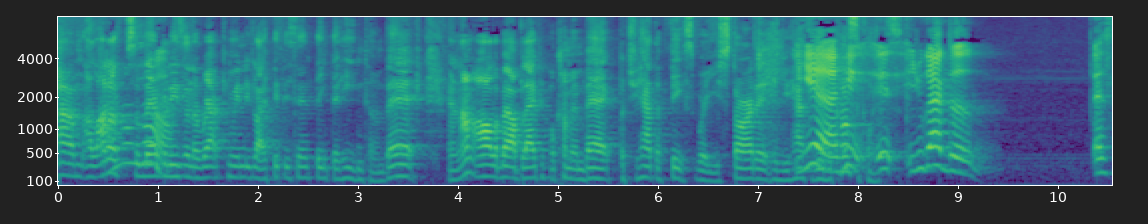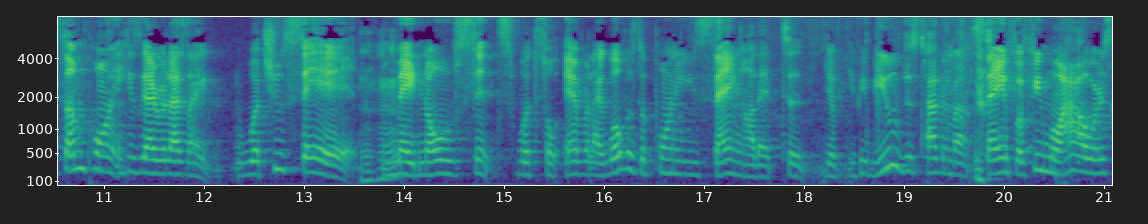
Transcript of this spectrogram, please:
um, a lot Hmm. Of celebrities in the rap community, like 50 Cent, think that he can come back. And I'm all about black people coming back, but you have to fix where you started and you have to Yeah, he, it, you got to. At some point, he's got to realize like what you said Mm-hmm. made no sense whatsoever. Like, what was the point of you saying all that to your, your people? You just talking about staying for a few more hours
